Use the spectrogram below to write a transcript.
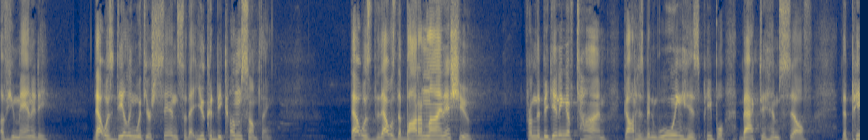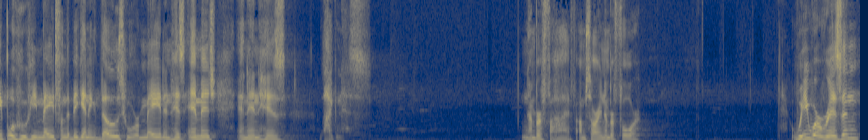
of humanity. That was dealing with your sins so that you could become something. That was, that was the bottom line issue. From the beginning of time, God has been wooing His people back to Himself. The people who He made from the beginning, those who were made in His image and in His likeness. Number five, I'm sorry, number four. We were risen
